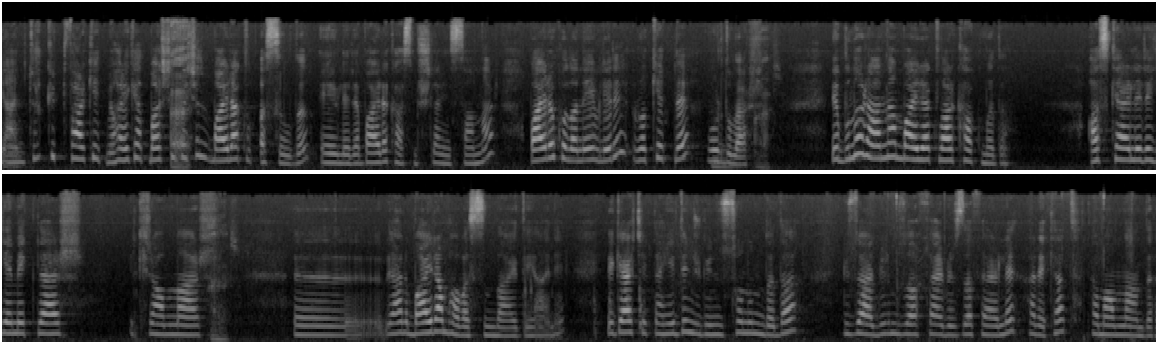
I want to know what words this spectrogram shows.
Yani Türk fark etmiyor. Harekat başladığı Evet. için bayrak asıldı evlere. Bayrak asmışlar insanlar. Bayrak olan evleri roketle vurdular. Evet. Ve buna rağmen bayraklar kalkmadı. Askerlere yemekler, ikramlar, Evet. e, yani bayram havasındaydı yani. Ve gerçekten 7. günün sonunda da güzel bir muzaffer bir zaferle harekat tamamlandı.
